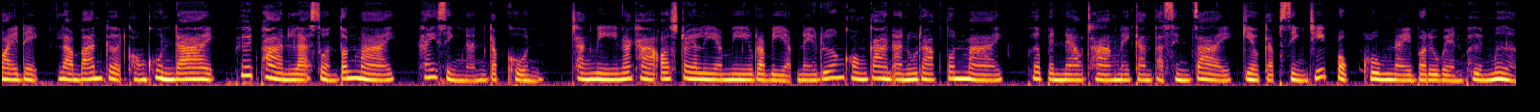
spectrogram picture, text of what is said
วัยเด็กและบ้านเกิดของคุณได้ พืชพันธุ์และสวนต้นไม้ให้สิ่งนั้นกับคุณ ทั้งนี้นะคะออสเตรเลียมีระเบียบในเรื่องของการอนุรักษ์ต้นไม้ เพื่อเป็นแนวทางในการตัดสินใจ เกี่ยวกับสิ่งที่ปกคลุมในบริเวณพื้นเมือง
